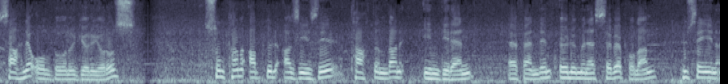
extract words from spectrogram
sahne olduğunu görüyoruz. Sultan Abdülaziz'i tahtından indiren, efendim ölümüne sebep olan Hüseyin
